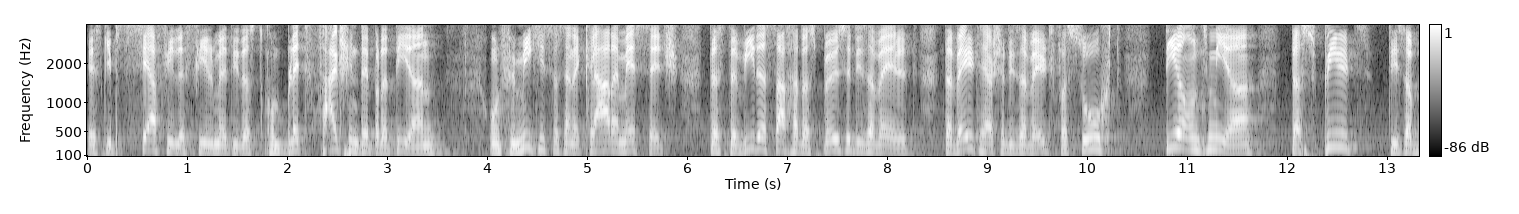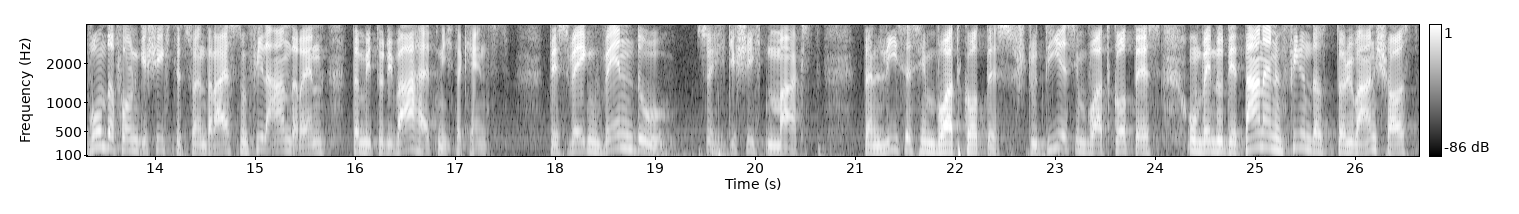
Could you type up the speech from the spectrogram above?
es gibt sehr viele Filme, die das komplett falsch interpretieren. Und für mich ist das eine klare Message, dass der Widersacher, das Böse dieser Welt, der Weltherrscher dieser Welt versucht, dir und mir das Bild dieser wundervollen Geschichte zu entreißen und viele anderen, damit du die Wahrheit nicht erkennst. Deswegen, wenn du solche Geschichten magst, dann lies es im Wort Gottes, studier es im Wort Gottes und wenn du dir dann einen Film darüber anschaust,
